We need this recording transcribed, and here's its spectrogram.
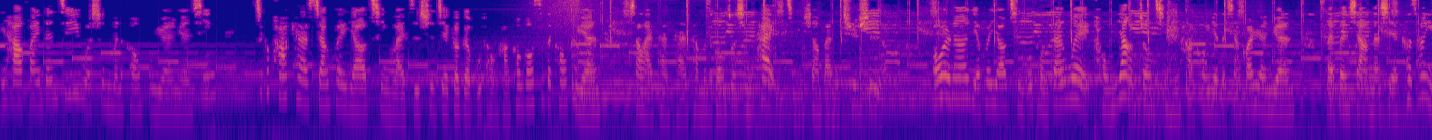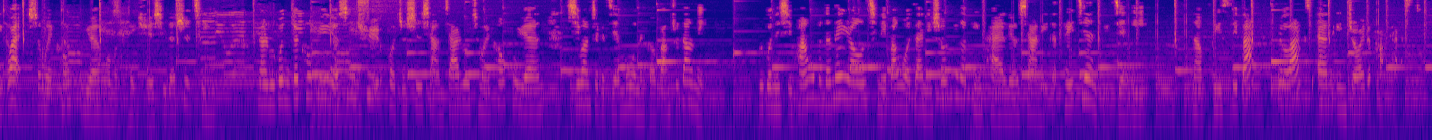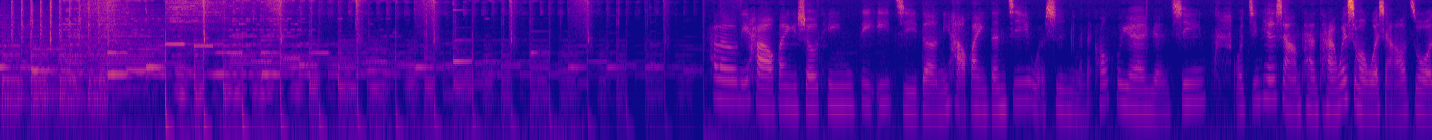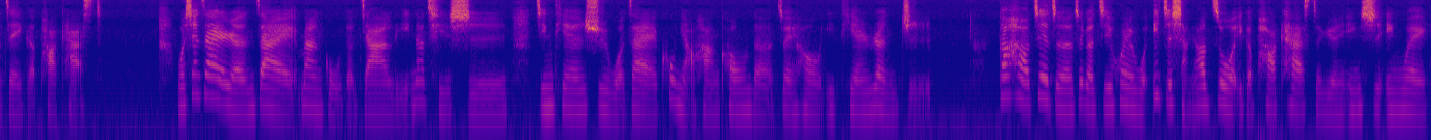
你好，欢迎登机，我是你们的空服员袁心。这个 podcast 将会邀请来自世界各个不同航空公司的空服员上来谈谈他们的工作形态以及上班的趣事。偶尔呢，也会邀请不同单位同样钟情航空业的相关人员来分享那些客舱以外，身为空服员我们可以学习的事情。那如果你对空服员有兴趣，或者是想加入成为空服员，希望这个节目能够帮助到你。如果你喜欢我们的内容，请你帮我在你收听的平台留下你的推荐与建议。Now please sit back, relax, and enjoy the podcast. Hello，你好，欢迎收听第一集的你好，欢迎登机，我是你们的空服员袁心。我今天想谈谈为什么我想要做这个 podcast。我现在人在曼谷的家里。那其实今天是我在酷鸟航空的最后一天任职，刚好借着这个机会，我一直想要做一个 podcast 的原因，是因为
